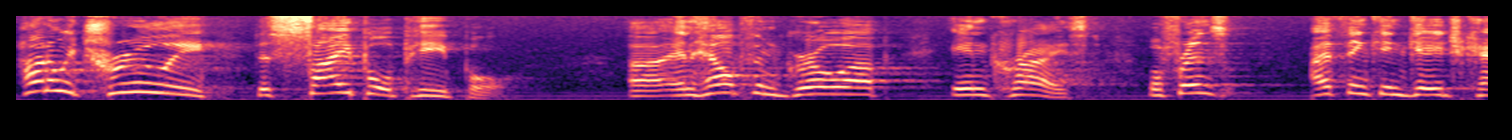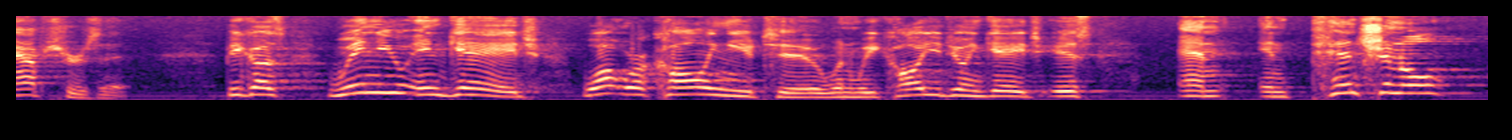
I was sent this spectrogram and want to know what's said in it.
How do we truly disciple people uh, and help them grow up in Christ? Well, friends, I think engage captures it. Because when you engage, what we're calling you to, when we call you to engage, is an intentional,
